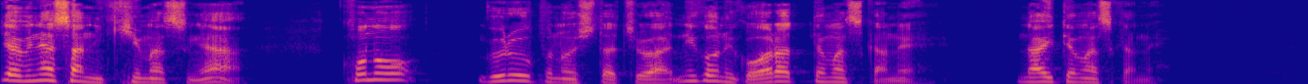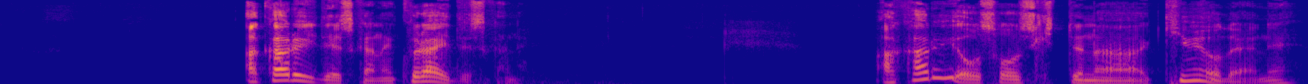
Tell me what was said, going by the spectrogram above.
じゃあ皆さんに聞きますが、このグループの人たちはニコニコ笑ってますかね？泣いてますかね？明るいですかね？暗いですかね？明るいお葬式っていうのは奇妙だよね。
